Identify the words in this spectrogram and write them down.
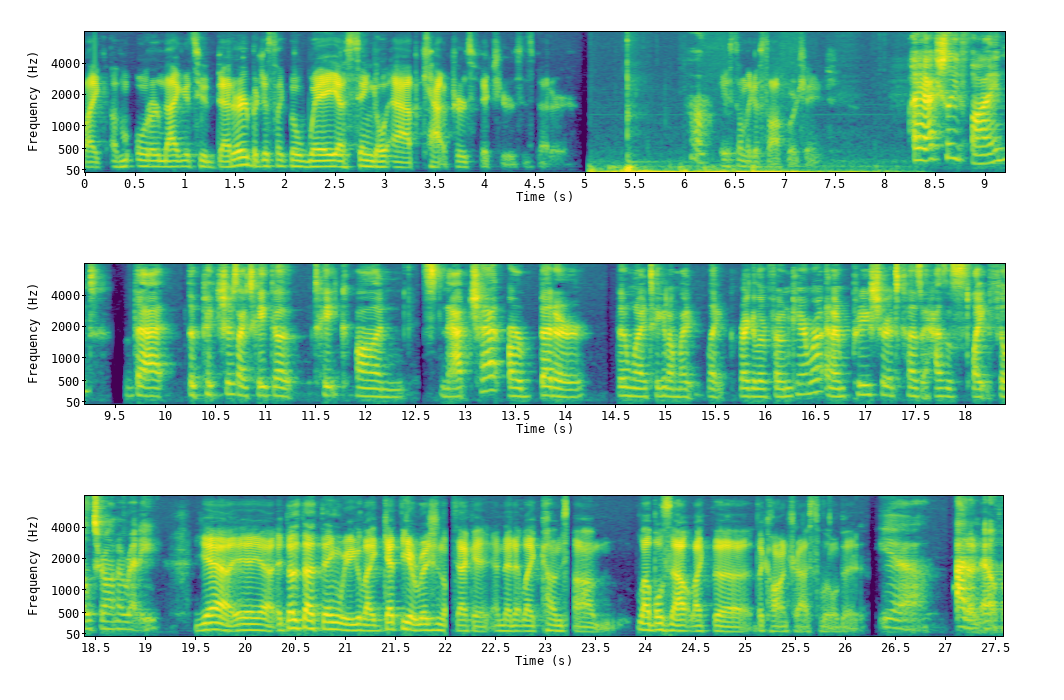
like an order of magnitude better, but just like the way a single app captures pictures is better Huh. based on like a software change. I actually find that the pictures I take a take on Snapchat are better than when I take it on my like regular phone camera, and I'm pretty sure it's because it has a slight filter on already. Yeah, yeah, yeah. It does that thing where you like get the original second, and then it like comes um levels out like the the contrast a little bit. Yeah, I don't know.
